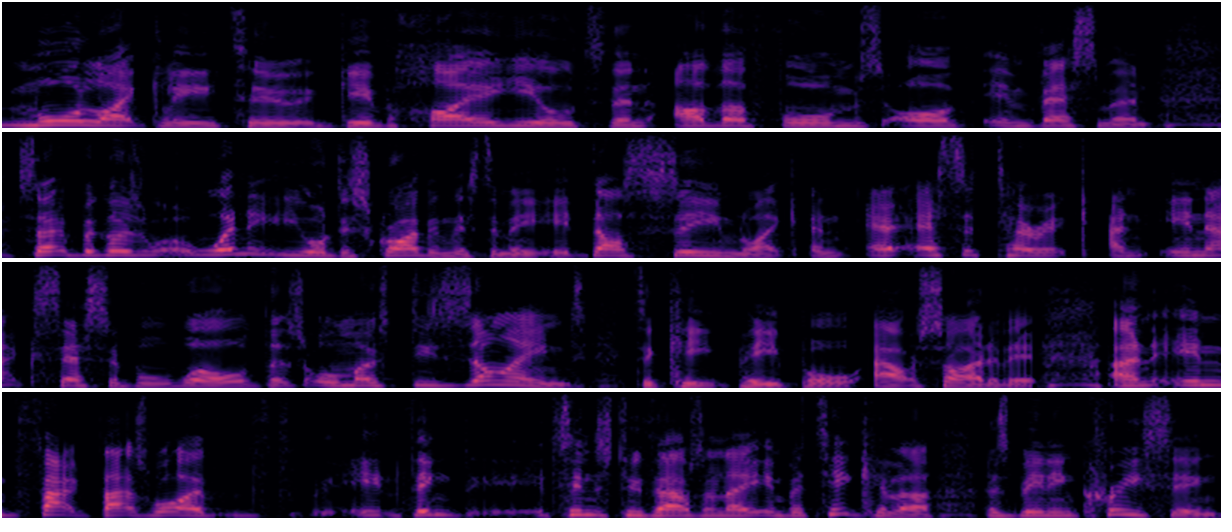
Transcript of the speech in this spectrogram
more likely to give higher yields than other forms of investment. So, because when you're describing this to me, it does seem like an esoteric and inaccessible world that's almost designed to keep people outside of it. And in fact, that's what I've think since 2008 in particular has been increasing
